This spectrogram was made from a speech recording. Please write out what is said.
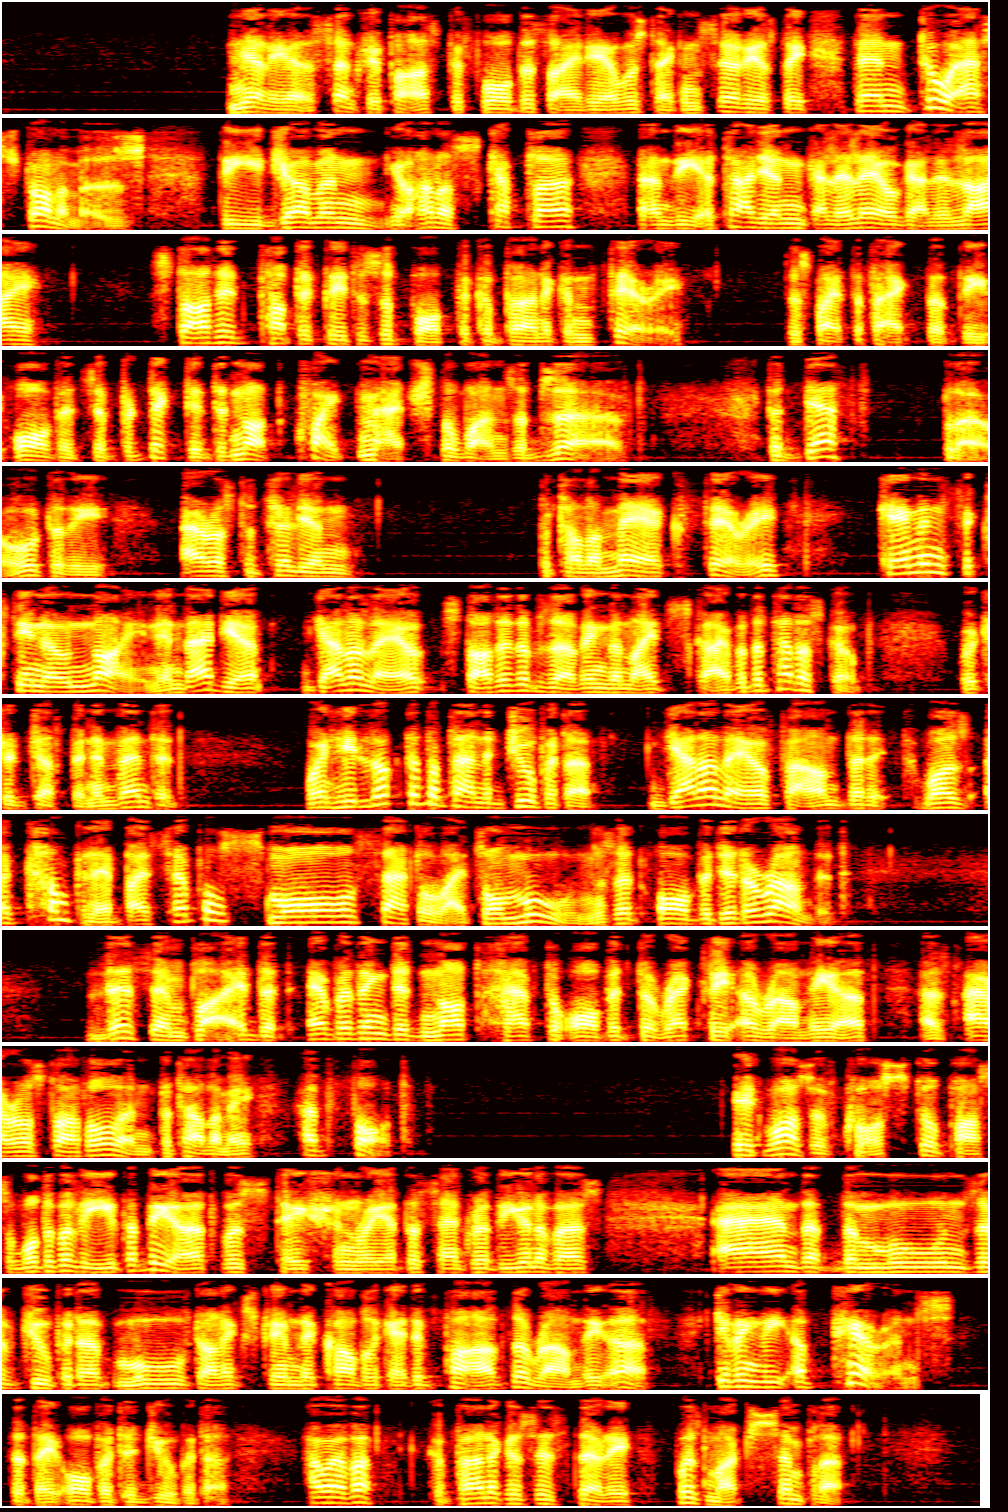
Nearly a century passed before this idea was taken seriously. Then two astronomers, the German Johannes Kepler and the Italian Galileo Galilei, started publicly to support the Copernican theory, despite the fact that the orbits it predicted did not quite match the ones observed. The death blow to the Aristotelian Ptolemaic theory came in 1609. In that year, Galileo started observing the night sky with a telescope, which had just been invented. When he looked at the planet Jupiter, Galileo found that it was accompanied by several small satellites or moons that orbited around it. This implied that everything did not have to orbit directly around the Earth, as Aristotle and Ptolemy had thought. It was, of course, still possible to believe that the Earth was stationary at the center of the universe and that the moons of Jupiter moved on extremely complicated paths around the Earth, giving the appearance that they orbited Jupiter. However, Copernicus's theory was much simpler.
